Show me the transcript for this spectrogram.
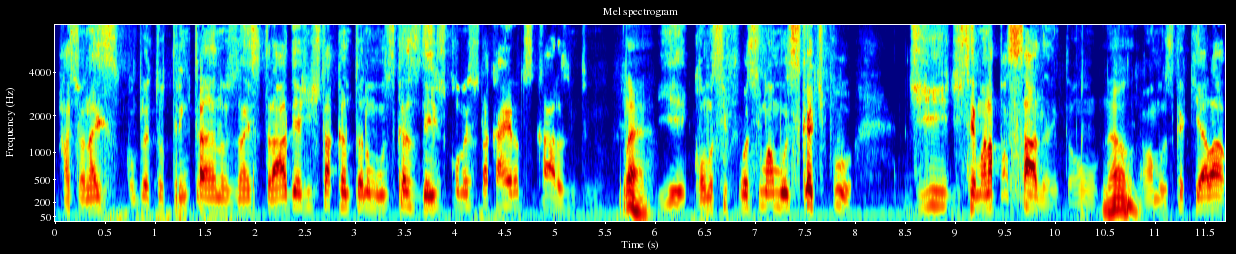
Racionais completou 30 anos na estrada e a gente tá cantando músicas desde o começo da carreira dos caras, entendeu? É, E como se fosse uma música, tipo, de, de semana passada. Então, não. é uma música que ela,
